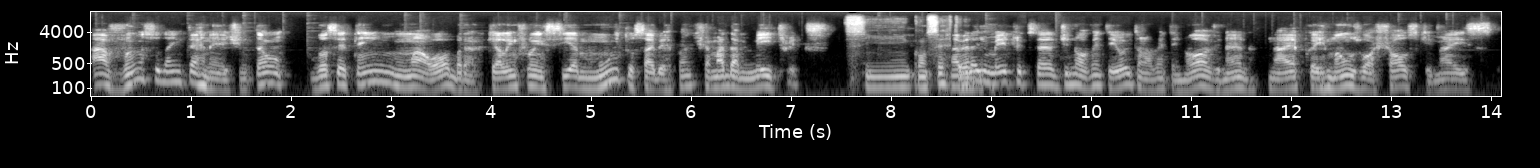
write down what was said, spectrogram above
avanço da internet. Então, você tem uma obra que ela influencia muito o cyberpunk chamada Matrix. Sim, com Na certeza. verdade, Matrix é de 98 a 99, né? Na época, Irmãos Wachowski, mas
